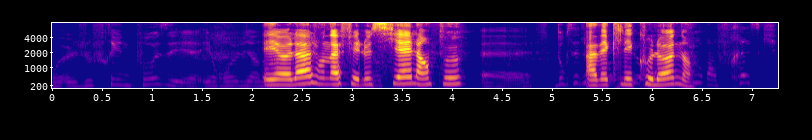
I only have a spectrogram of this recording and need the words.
Euh, Je ferai une pause et, et on revient. Et euh, là, on a fait le ciel un peu. Euh, donc Avec les colonnes. peinture en fresque,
